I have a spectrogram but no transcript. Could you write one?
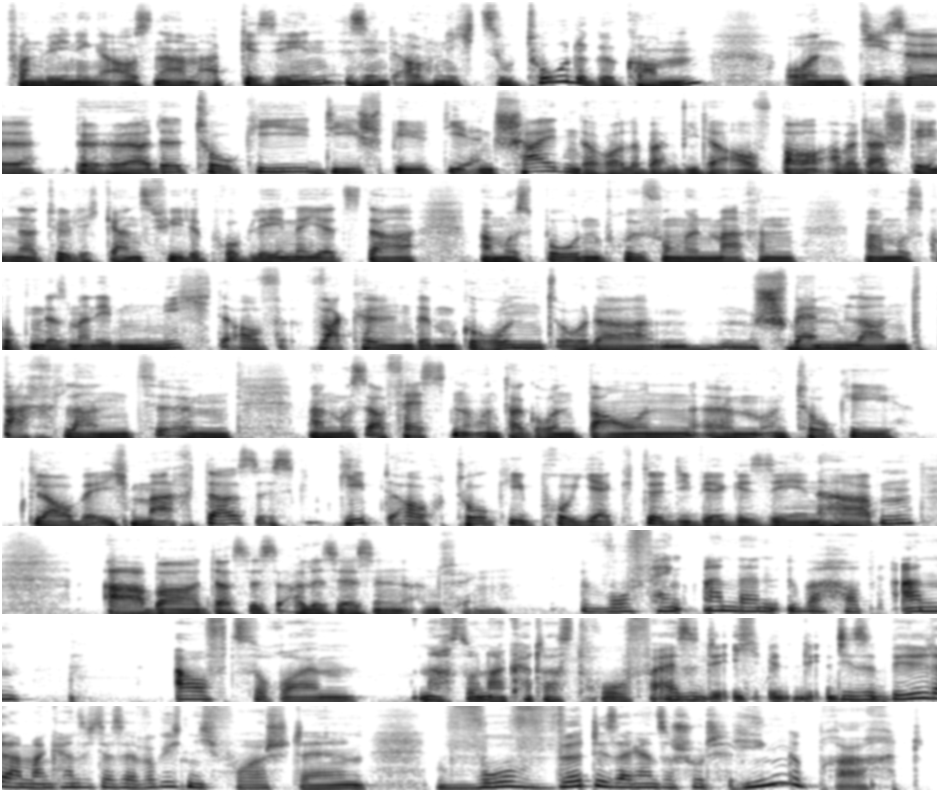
von wenigen Ausnahmen abgesehen, sind auch nicht zu Tode gekommen. Und diese Behörde, Toki, die spielt die entscheidende Rolle beim Wiederaufbau. Aber da stehen natürlich ganz viele Probleme jetzt da. Man muss Bodenprüfungen machen. Man muss gucken, dass man eben nicht auf wackelndem Grund oder Schwemmland, Bachland, ähm, man muss auf festen Untergrund bauen. Ähm, und Toki glaube ich, macht das. Es gibt auch Toki-Projekte, die wir gesehen haben. Aber das ist alles erst in den Anfängen. Wo fängt man dann überhaupt an, aufzuräumen? nach so einer Katastrophe. Also ich, diese Bilder, man kann sich das ja wirklich nicht vorstellen. Wo wird dieser ganze Schutt hingebracht?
